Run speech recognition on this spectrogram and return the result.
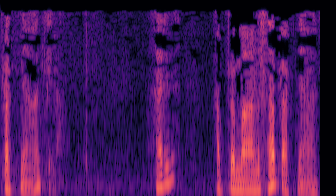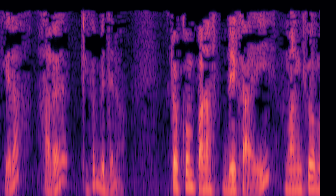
ප්‍රඥා කියලා. හරිද? අප්‍රමාණ සහ ප්‍රඥා කියලා අර ටික බෙදෙනවා. ඒක ඔක්කොම 52යි. මං කිව්ව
